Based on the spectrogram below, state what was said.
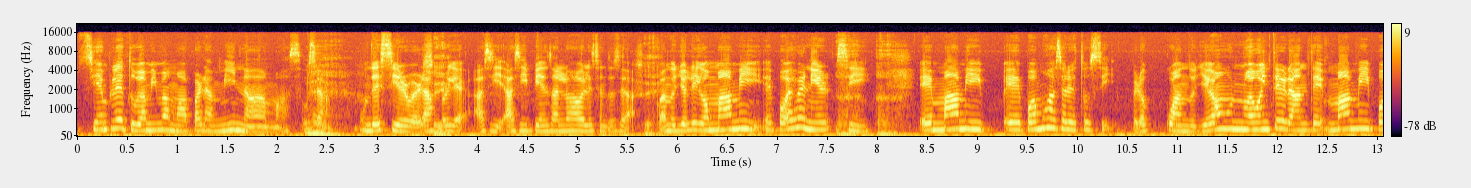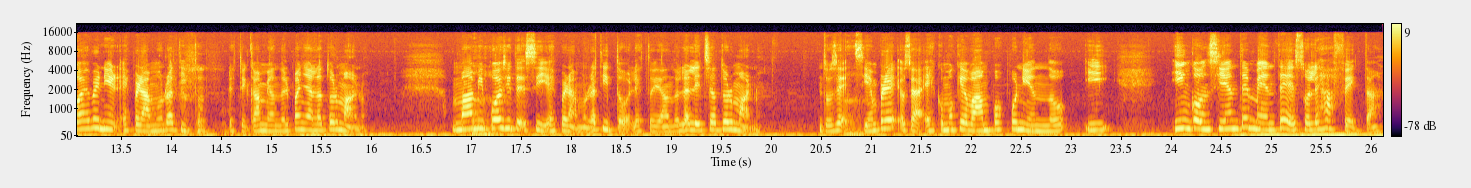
siempre le tuve a mi mamá para mí nada más, o sea, eh. un decir, ¿verdad? Porque así así piensan los adolescentes, o sea, cuando yo le digo, mami, eh, ¿puedes venir? Ah, sí. Ah. Eh, mami, ¿podemos hacer esto? Sí. Pero cuando llega un nuevo integrante, mami, ¿puedes venir? Esperamos un ratito, le estoy cambiando el pañal a tu hermano. Mami, ah. ¿puedo decirte? Sí, esperamos un ratito, le estoy dando la leche a tu hermano. Entonces, siempre, o sea, es como que van posponiendo y inconscientemente eso les afecta.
